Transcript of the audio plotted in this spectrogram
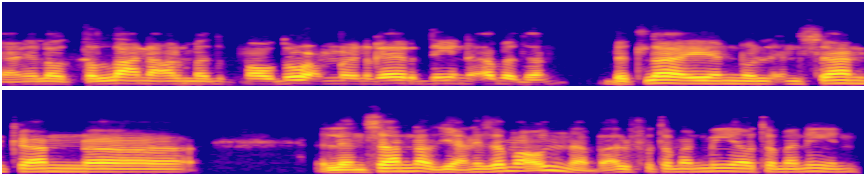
يعني لو طلعنا على الموضوع من غير دين ابدا بتلاقي إنه الإنسان كان الإنسان يعني زي ما قلنا ب 1880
